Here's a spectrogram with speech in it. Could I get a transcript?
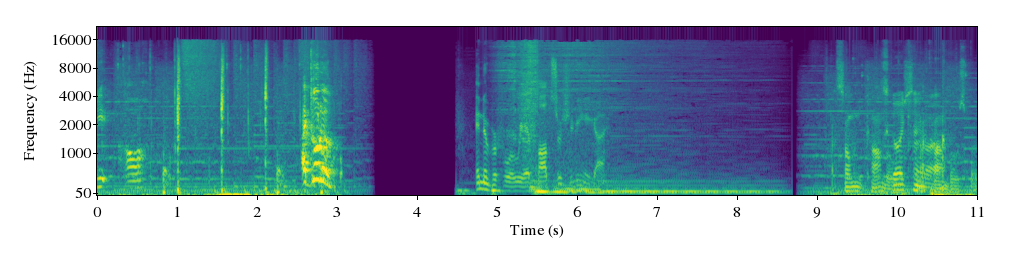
You, oh. I got him! In number 4, we have Mobster shooting a guy. So many combos. guy came Not out. combos, but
